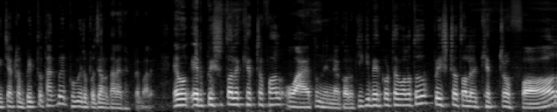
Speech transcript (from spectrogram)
নিচে একটা বৃত্ত থাকবে, ভূমির উপর যেন দাঁড়ায় থাকতে পারে। এবং এর পৃষ্ঠতলের ক্ষেত্রফল ও আয়তন নির্ণয় করো। কি কি বের করতে বলো তো পৃষ্ঠতলের ক্ষেত্রফল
